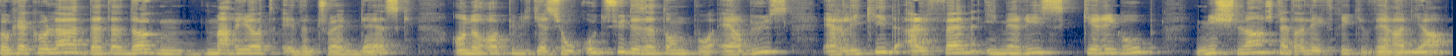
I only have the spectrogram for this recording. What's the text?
Coca-Cola, Datadog, Marriott et The Trade Desk. En Europe, publication au-dessus des attentes pour Airbus, Air Liquide, Alphen, Imeris, Kerry Group, Michelin, Schneider Electric, Veralia,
